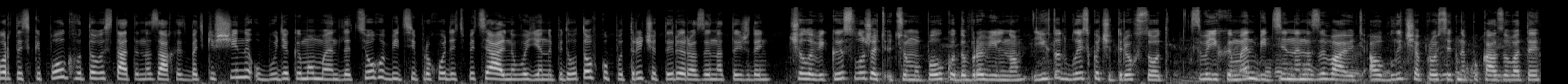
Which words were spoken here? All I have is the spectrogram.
Хортицький полк готовий стати на захист батьківщини у будь-який момент. Для цього бійці проходять спеціальну воєнну підготовку по 3-4 рази на тиждень. Чоловіки служать у цьому полку добровільно. Їх тут близько 400. Своїх імен бійці не називають, а обличчя просять не показувати.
